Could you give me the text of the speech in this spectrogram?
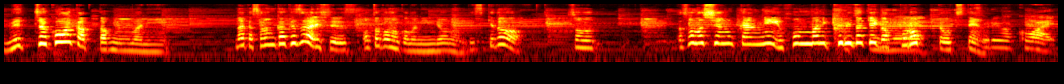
めっちゃ怖かったほんまに。なんか三角座りしてる男の子の人形なんですけどそのその瞬間にほんまに首だけがポロって落ちてん、それは怖い。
